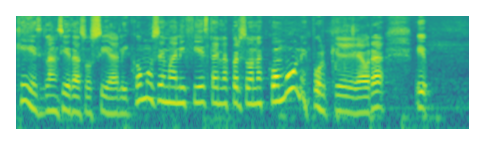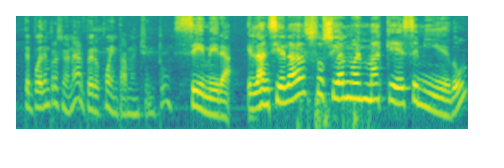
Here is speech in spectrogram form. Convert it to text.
¿Qué es la ansiedad social y cómo se manifiesta en las personas comunes? Porque ahora eh, te pueden presionar, pero cuéntame, Chin, tú. Sí, mira, la ansiedad social no es más que ese miedo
